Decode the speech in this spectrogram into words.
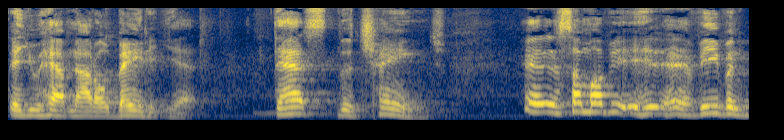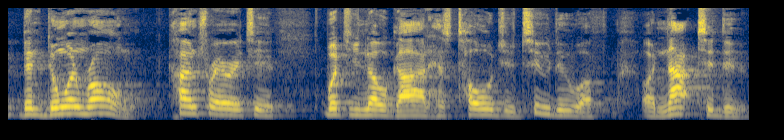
and you have not obeyed it yet. That's the change. And some of you have even been doing wrong, contrary to what you know God has told you to do or, or not to do.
